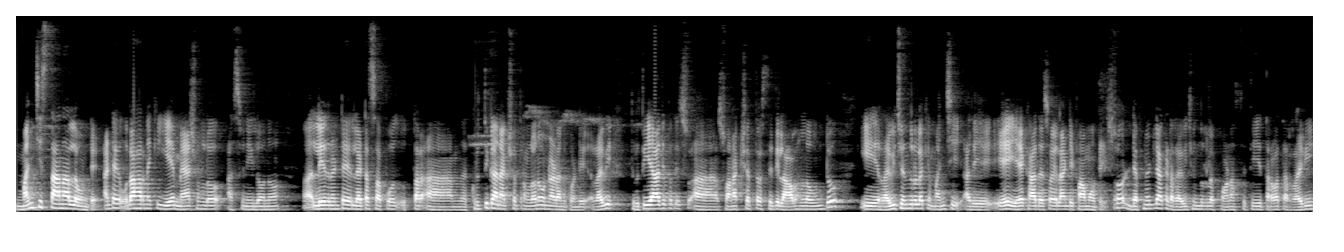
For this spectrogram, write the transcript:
మంచి స్థానాల్లో ఉంటే అంటే ఉదాహరణకి ఏ మేషంలో అశ్వినిలోనో లేదంటే లెటర్ సపోజ్ ఉత్తర కృతికా కృత్తికా ఉన్నాడు అనుకోండి రవి తృతీయాధిపతి స్వ- స్వనక్షత్ర స్థితి లాభంలో ఉంటూ ఈ రవిచంద్రులకి మంచి అది ఏ ఏకాదశో ఇలాంటి ఫామ్ అవుతాయి. సో డెఫినెట్లీ అక్కడ రవిచంద్రుల కోణస్థితి తర్వాత రవి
